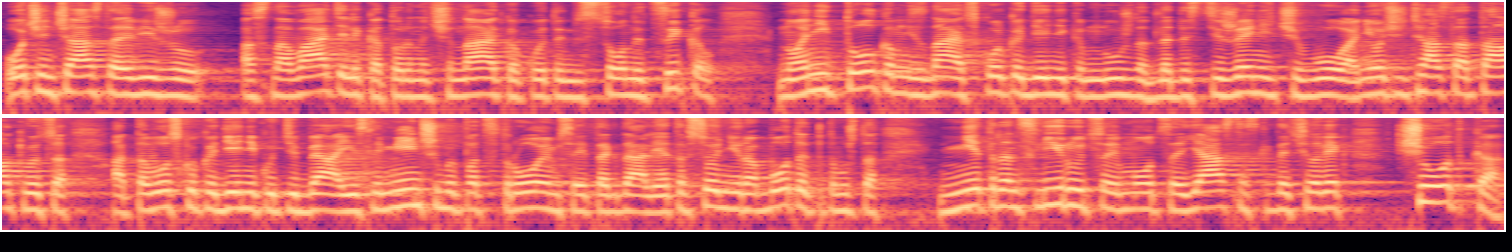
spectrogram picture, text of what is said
Очень часто я вижу основатели, которые начинают какой-то инвестиционный цикл, но они толком не знают, сколько денег им нужно для достижения чего. Они очень часто отталкиваются от того, сколько денег у тебя, если меньше мы подстроимся и так далее. Это все не работает, потому что не транслируется эмоция, ясность, когда человек четко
